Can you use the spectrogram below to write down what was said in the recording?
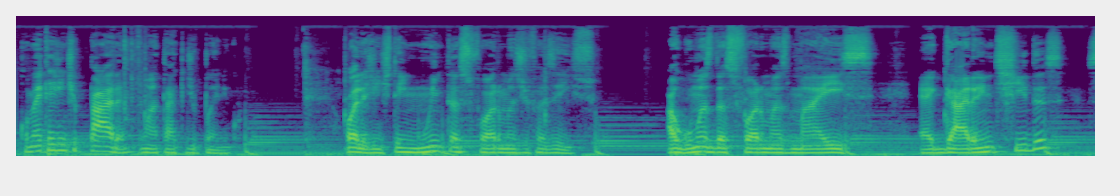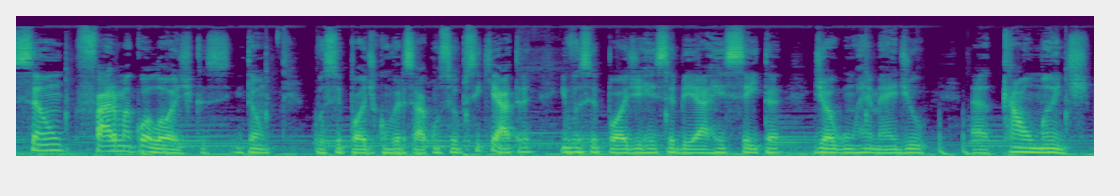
Como é que a gente para um ataque de pânico? Olha, a gente tem muitas formas de fazer isso. Algumas das formas mais é, garantidas são farmacológicas. Então, você pode conversar com seu psiquiatra e você pode receber a receita de algum remédio uh, calmante,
